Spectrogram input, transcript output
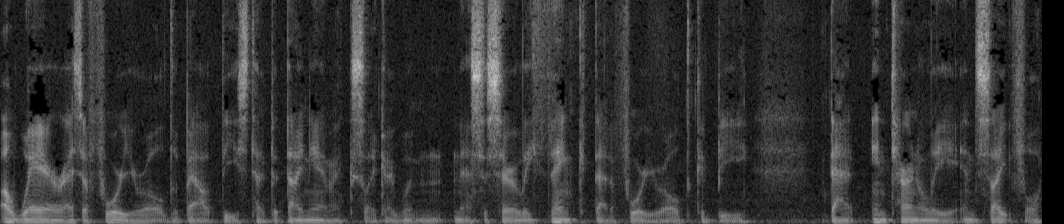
aware as a 4-year-old about these type of dynamics. Like i wouldn't necessarily think that a 4-year-old could be that internally insightful.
